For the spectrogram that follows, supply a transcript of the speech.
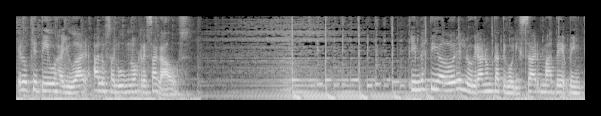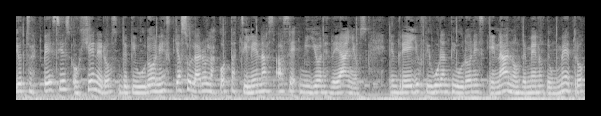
El objetivo es ayudar a los alumnos rezagados. Investigadores lograron categorizar más de 28 especies o géneros de tiburones que asolaron las costas chilenas hace millones de años. Entre ellos figuran tiburones enanos de menos de un metro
